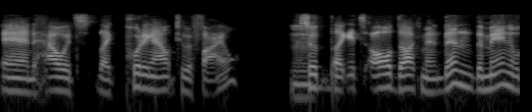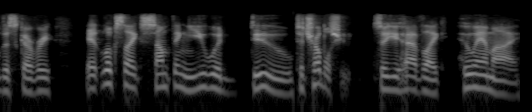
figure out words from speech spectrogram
and how it's like putting out to a file. Mm. So like it's all documented. Then the manual discovery, it looks like something you would do to troubleshoot. So you have like, who am I?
